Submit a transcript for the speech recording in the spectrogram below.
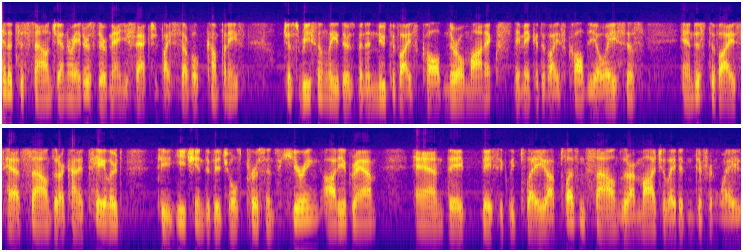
tinnitus sound generators. They're manufactured by several companies just recently there's been a new device called Neuromonics. They make a device called the Oasis, and this device has sounds that are kind of tailored to each individual's person's hearing audiogram, and they basically play uh, pleasant sounds that are modulated in different ways,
